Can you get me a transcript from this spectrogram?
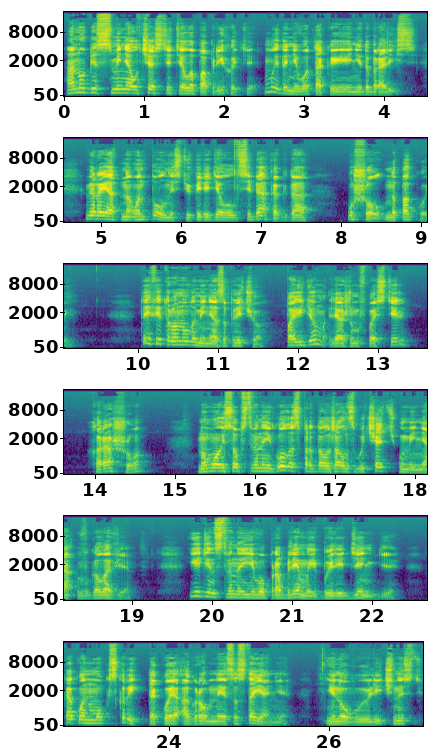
Анубис сменял части тела по прихоти, мы до него так и не добрались. Вероятно, он полностью переделал себя, когда ушел на покой. Тэфи тронула меня за плечо. «Пойдем, ляжем в постель?» «Хорошо». Но мой собственный голос продолжал звучать у меня в голове. Единственной его проблемой были деньги. Как он мог скрыть такое огромное состояние? И новую личность?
